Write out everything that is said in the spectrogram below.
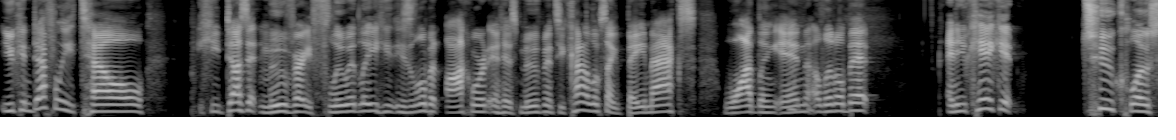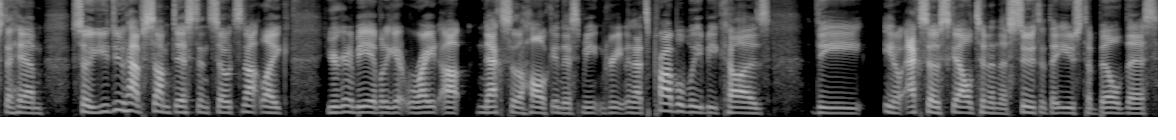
you can definitely tell he doesn't move very fluidly. He, he's a little bit awkward in his movements. He kind of looks like Baymax waddling in a little bit. And you can't get too close to him. So you do have some distance. So it's not like you're going to be able to get right up next to the Hulk in this meet and greet. And that's probably because the you know exoskeleton and the suit that they used to build this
